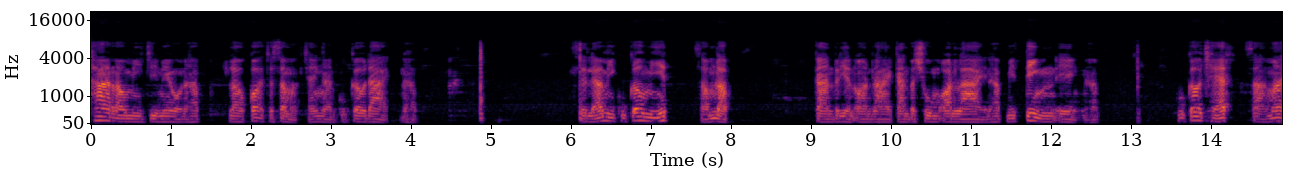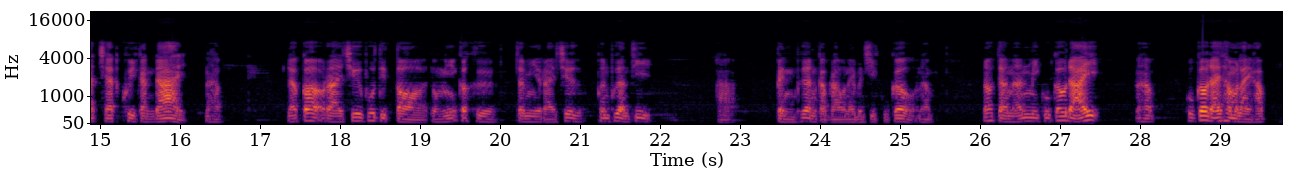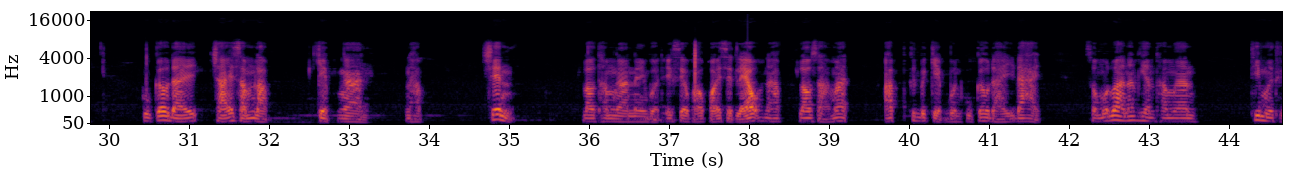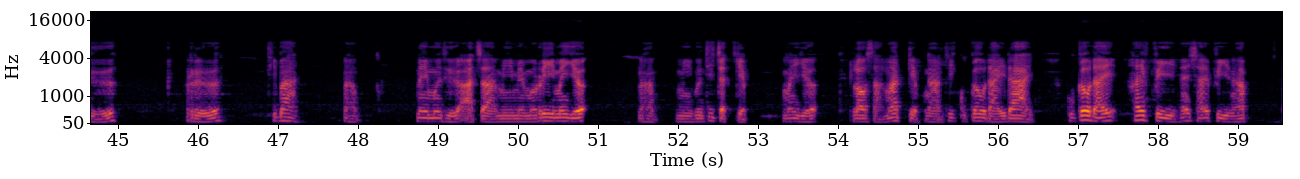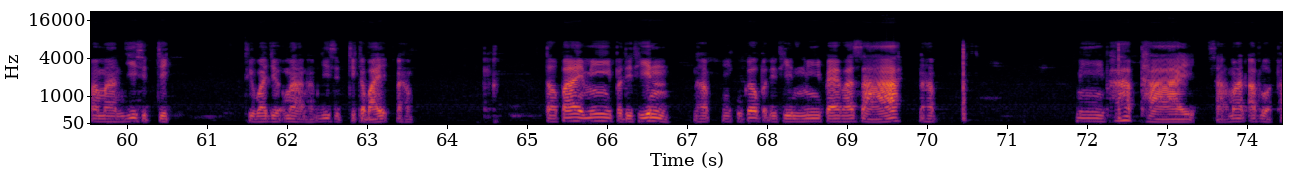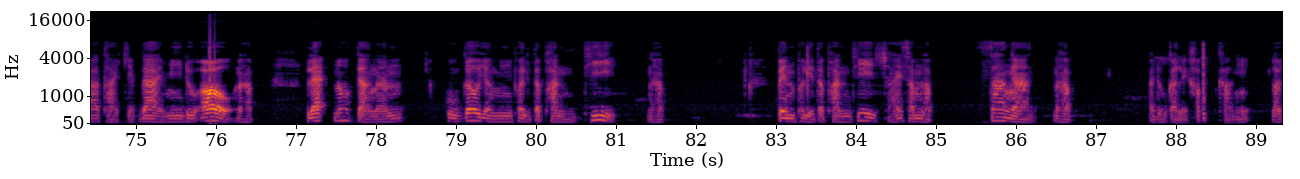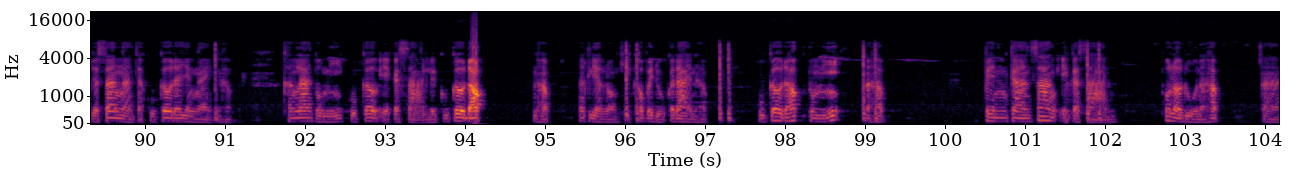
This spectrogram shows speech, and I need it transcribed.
ถ้าเรามี Gmail นะครับ เราก็จะสมัครใช้งาน Google ได้นะครับ เสร็จแล้วมี Google Meet สำหรับการเรียนออนไลน์ การประชุมออนไลน์นะครับ Meeting นั่นเองนะครับ Google Chat สามารถแชทคุยกันได้นะครับ แล้วก็รายชื่อผู้ติดต่อตรงนี้ก็คือจะมีรายชื่อเพื่อนๆที่เป็นเพื่อนกับเราในบัญชี Google นะครับ นอกจากนั้นมี Google Drive นะครับ Google Drive ทำอะไรครับ Google Drive ใช้สำหรับเก็บงานนะครับ เช่น เราทำงานใน Word Excel PowerPoint เสร็จแล้วนะครับ เราสามารถอัพขึ้นไปเก็บบน Google Drive ได้ สมมติว่านักเรียนทำงานที่มือถือ หรือที่บ้านนะครับ ในมือถืออาจจะมีเมมโมรีไม่เยอะนะครับ มีพื้นที่จัดเก็บไม่เยอะ เราสามารถเก็บงานที่ Google Drive ได้ Google Drive ให้ฟรีให้ใช้ฟรีนะครับ ประมาณ 20 จิก ถือว่าเยอะมากนะครับ 20 จิกะไบต์นะครับ ต่อไปมีปฏิทินนะครับ มี Google ปฏิทิน มีแปลภาษานะครับ มีภาพถ่าย สามารถอัปโหลดภาพถ่ายเก็บได้ มี Dual นะครับ และนอกจากนั้น Google ยังมีผลิตภัณฑ์ที่นะครับ เป็นผลิตภัณฑ์ที่ใช้สำหรับสร้างงานนะครับ มาดูกันเลยครับ คราวนี้เราจะสร้างงานจาก Google ได้ยังไงนะครับ ข้างล่างตรงนี้ Google เอกสารหรือ Google Doc นะครับ นักเรียนลองคลิกเข้าไปดูก็ได้นะครับ Google Doc ตรงนี้นะครับ เป็นการสร้างเอกสาร พวกเราดูนะครับ อ่า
